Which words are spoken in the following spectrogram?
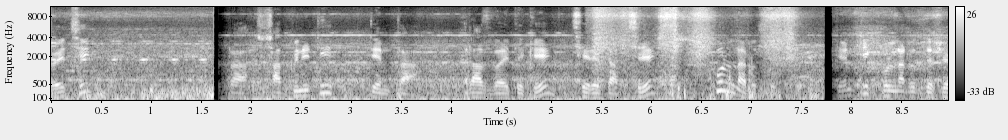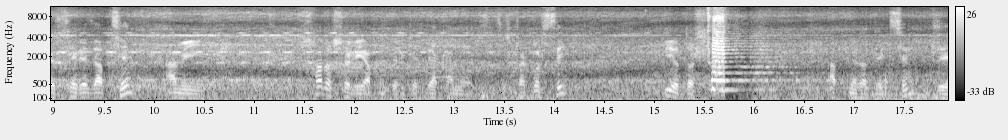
রয়েছি। সাত মিনিটই ট্রেনটা রাজবাড়ি থেকে ছেড়ে যাচ্ছে, খুলনার উদ্দেশ্যে। ট্রেনটি খুলনার উদ্দেশ্যে ছেড়ে যাচ্ছে, আমি সরাসরি আপনাদেরকে দেখানোর চেষ্টা করছি। প্রিয় দর্শক, আপনারা দেখছেন যে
